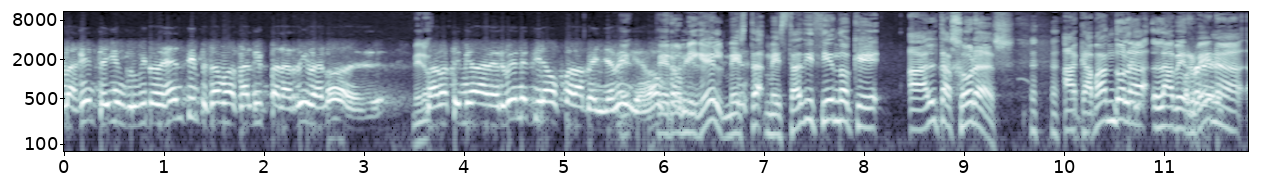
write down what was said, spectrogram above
una gente ahí, un grupito de gente, empezamos a salir para arriba, ¿no? Pero- Nada más terminaba la verbena y tiramos para la peña, venga, Eh, vamos Pero. Miguel, me está, me está diciendo que a altas horas, acabando la, la verbena,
